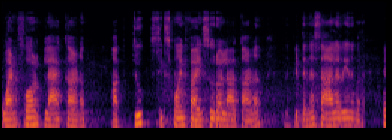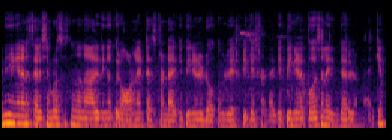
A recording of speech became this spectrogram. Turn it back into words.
വൺ ഫോർ ലാക്ക് ആണ്. Up to six point five zero lakh ആണ് കിട്ടുന്ന സാലറി എന്ന് പറയുന്നത്. ഇനി എങ്ങനെയാണ് സെലക്ഷൻ പ്രോസസ്സ് എന്ന് പറഞ്ഞാൽ ആദ്യം നിങ്ങൾക്ക് ഒരു ഓൺലൈൻ ടെസ്റ്റ് ഉണ്ടായിരിക്കും. പിന്നീട് ഡോക്യുമെന്റ് വെരിഫിക്കേഷൻ ഉണ്ടായിരിക്കും. പിന്നീട് പേഴ്സണൽ ഇന്റർവ്യൂ ഉണ്ടായിരിക്കും.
